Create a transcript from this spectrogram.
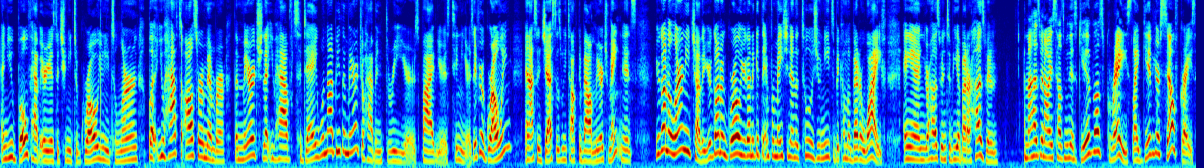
and you both have areas that you need to grow you need to learn. But you have to also remember the marriage that you have today will not be the marriage you'll have in three years five years ten years. If you're growing and i suggest as we talked about marriage maintenance you're going to learn each other. You're going to grow. You're going to get the information and the tools you need to become a better wife and your husband to be a better husband. And my husband always tells me this give us grace, like give yourself grace.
